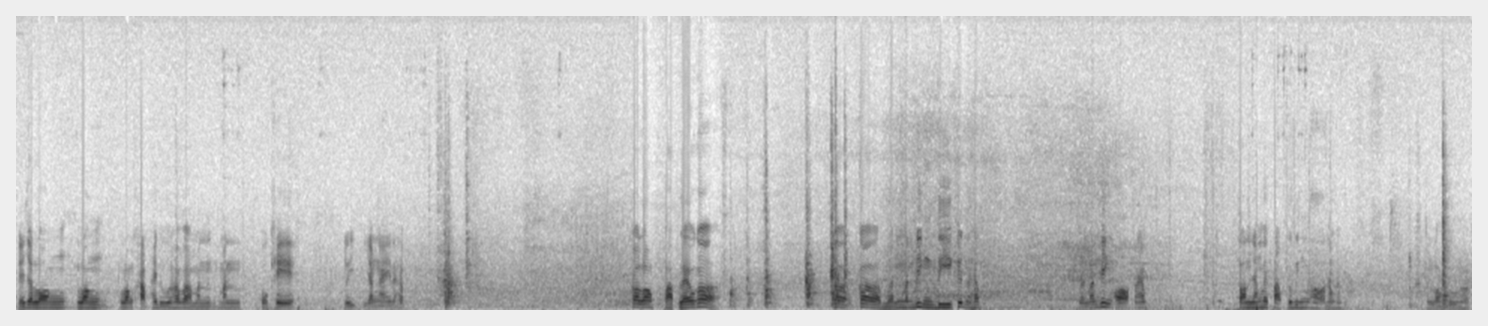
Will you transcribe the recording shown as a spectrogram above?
เดี๋ยวจะลองลองลองขับให้ดูครับว่ามันมันโอเคหรือยังไงนะครับ ก็ลองปรับแล้วก็ ก็ก็เหมือนมันวิ่งดีขึ้นนะครับ เหมือนมันวิ่งออกนะครับ ตอนยังไม่ปรับก็วิ่งไม่ออกนะครับจะลองดูนะครับ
